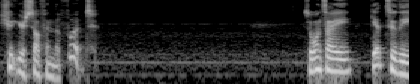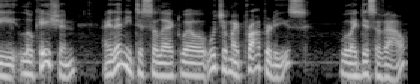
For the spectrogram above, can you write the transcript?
shoot yourself in the foot. So once I get to the location, I then need to select, well, which of my properties will I disavow?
